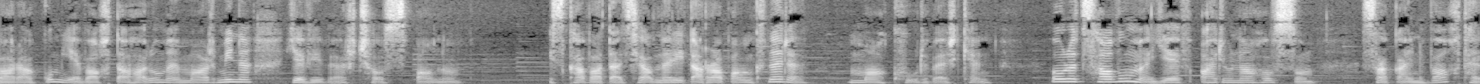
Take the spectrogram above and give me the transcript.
վարակում եւ ախտահարում է մարմինը եւ ի վերջո սպանում։ Իսկ հավատացյալների տարապանքները մաքուր վերք են, որը ցավում է եւ արյունահոսում, սակայն վաղ թե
